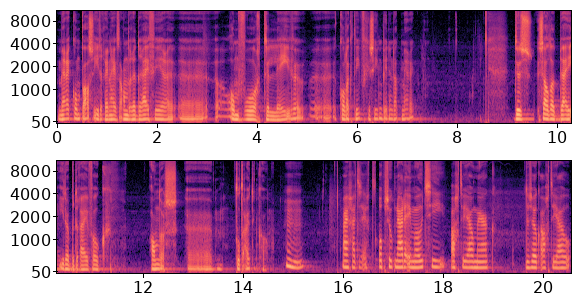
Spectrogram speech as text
merkkompas. Iedereen heeft andere drijfveren eh, om voor te leven, eh, collectief gezien binnen dat merk. Dus zal dat bij ieder bedrijf ook anders eh, tot uiting komen. Mhm. Maar je gaat dus echt op zoek naar de emotie achter jouw merk. Dus ook achter jouw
